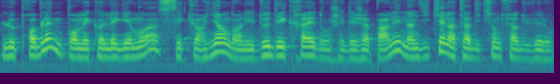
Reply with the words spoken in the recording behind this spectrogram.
Le problème pour mes collègues et moi, c'est que rien dans les deux décrets dont j'ai déjà parlé n'indiquait l'interdiction de faire du vélo.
